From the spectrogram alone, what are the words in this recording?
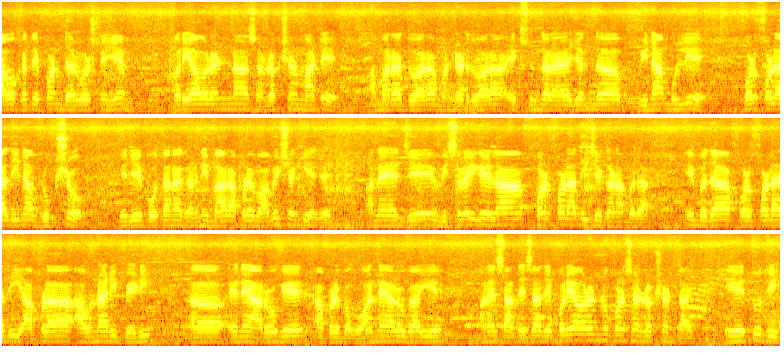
આ વખતે પણ દર વર્ષની જેમ પર્યાવરણના સંરક્ષણ માટે અમારા દ્વારા મંડળ દ્વારા એક સુંદર આયોજન વિનામૂલ્યે વિના ફળફળાદીના વૃક્ષો કે જે પોતાના ઘરની બહાર આપણે વાવી શકીએ છીએ અને જે વિસરાઈ ગયેલા ફળફળાદી છે ઘણા બધા, એ બધા ફળફળાદી આપણા આવનારી પેઢી એને આરોગ્ય આપણે ભગવાનને આરોગાવીએ અને સાથે સાથે પર્યાવરણનું પણ સંરક્ષણ થાય. એ હેતુથી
